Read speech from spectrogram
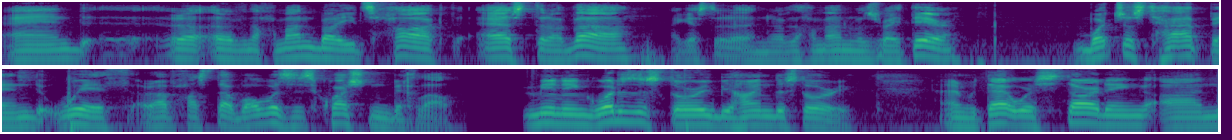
and uh, Rav Nachman Bar Yitzhak asked Rabbah, I guess uh, Rav Nachman was right there, what just happened with Rav Hasda? What was his question, Bichlal? Meaning, what is the story behind the story? And with that, we're starting on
